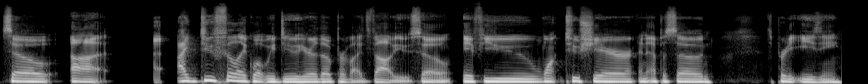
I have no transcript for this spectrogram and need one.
So, uh, I do feel like what we do here, though, provides value. So, if you want to share an episode, it's pretty easy.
